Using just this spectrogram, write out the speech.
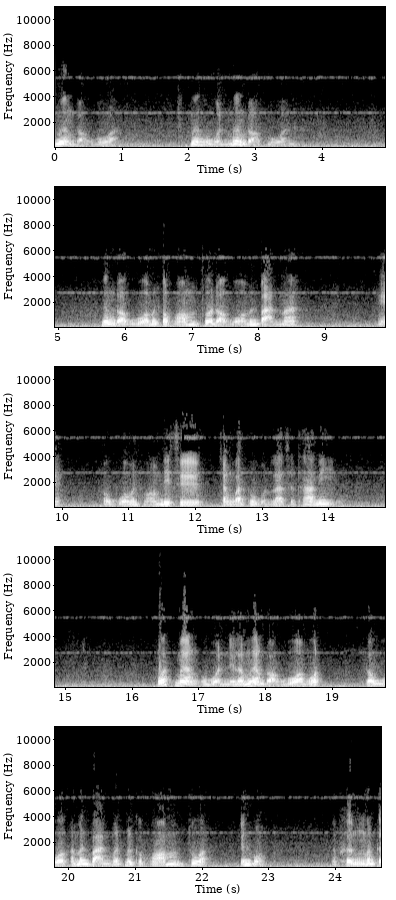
เมืองดอกบัว เมืองอุบลเมืองดอกบัวนะเมืองดอกบัวมันก็หอมทั่วดอกบัวมันบานมาก เนี่ยดอกบัวมันหอมนี่คือ จังหวัดอุบลราชธานีมดเมืองอุบลนี่แล้วเมืองดอกบัวมดดอกบัวคันมันบานมดมันก็หอมทั่วเป็นบ่เพิงมันก็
